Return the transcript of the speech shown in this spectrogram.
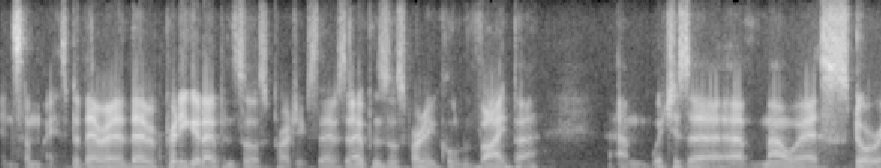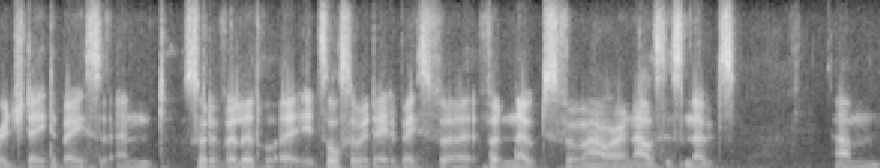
in some ways. But there are there are pretty good open source projects. There's an open source project called Viper, um, which is a, a, malware storage database and sort of a little. It's also a database for for notes for malware analysis notes. Um,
